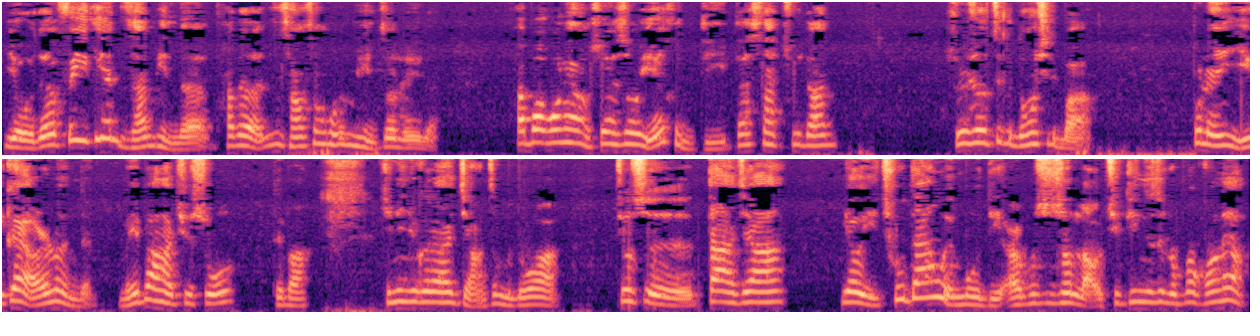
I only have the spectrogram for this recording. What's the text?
有的非电子产品的，它的日常生活用品这类的，它曝光量虽然说也很低，但是它出单。所以说这个东西吧，不能一概而论的，没办法去说。对吧？今天就跟大家讲这么多啊，就是大家要以出单为目的，而不是说老去盯着这个曝光量。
